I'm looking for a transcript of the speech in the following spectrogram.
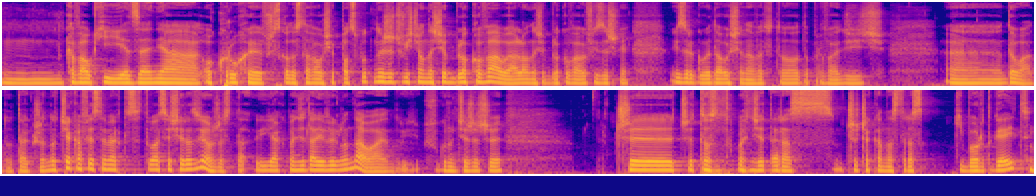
mm, kawałki jedzenia, okruchy, wszystko dostawało się pod spód. No i rzeczywiście one się blokowały, ale one się blokowały fizycznie i z reguły dało się nawet to doprowadzić do ładu. Także no ciekaw jestem, jak ta sytuacja się rozwiąże, jak będzie dalej wyglądała. W gruncie rzeczy, czy, czy to będzie teraz, czy czeka nas teraz Keyboard Gate?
